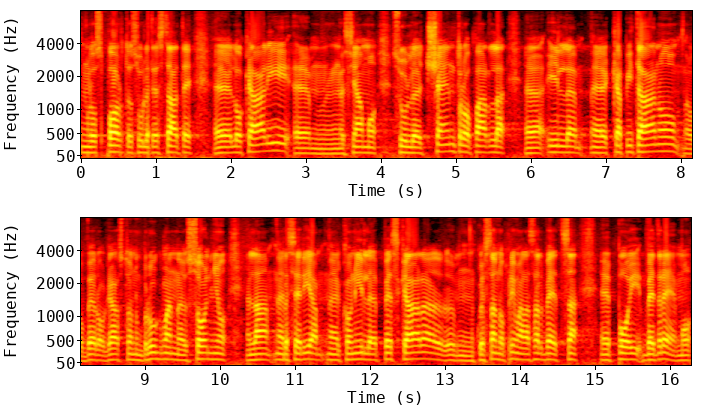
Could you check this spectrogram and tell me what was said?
lo sport sulle testate eh, locali locali, ehm, siamo sul centro, parla eh, il eh, capitano, ovvero Gaston Brugman, sogno la, la Serie eh, con il Pescara, ehm, quest'anno prima la salvezza, eh, poi vedremo,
